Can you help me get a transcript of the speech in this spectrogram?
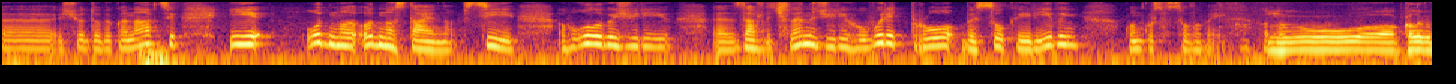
е, щодо виконавців. І одно, одностайно всі голови журі, завжди члени журі говорять про високий рівень конкурсу Соловейко. Ну, коли ви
